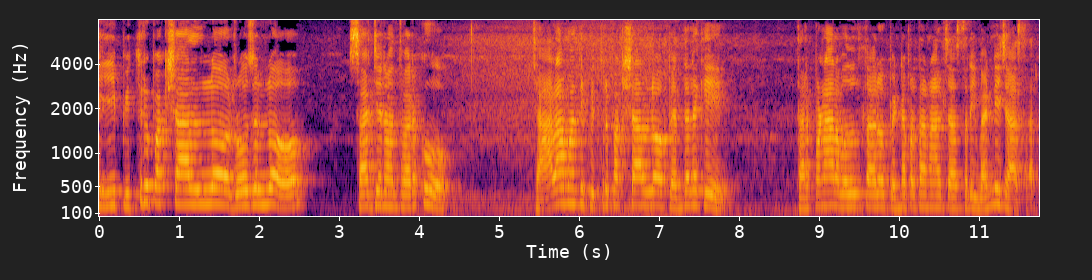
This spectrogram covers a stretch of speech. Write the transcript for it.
ఈ పితృపక్షాల్లో రోజుల్లో సాధ్యమైనంత వరకు చాలామంది పితృపక్షాల్లో పెద్దలకి తర్పణాలు వదులుతారు పిండ ప్రదానాలు చేస్తారు ఇవన్నీ చేస్తారు.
